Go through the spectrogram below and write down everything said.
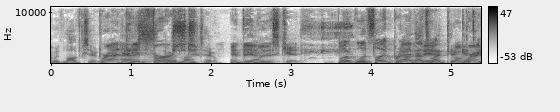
I would love to. Brad Yes, Pitt first, I would love to. and then Yeah. with this kid. Let, let's let Brad No, that's Pitt. why Pitt Oh, gets Brad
